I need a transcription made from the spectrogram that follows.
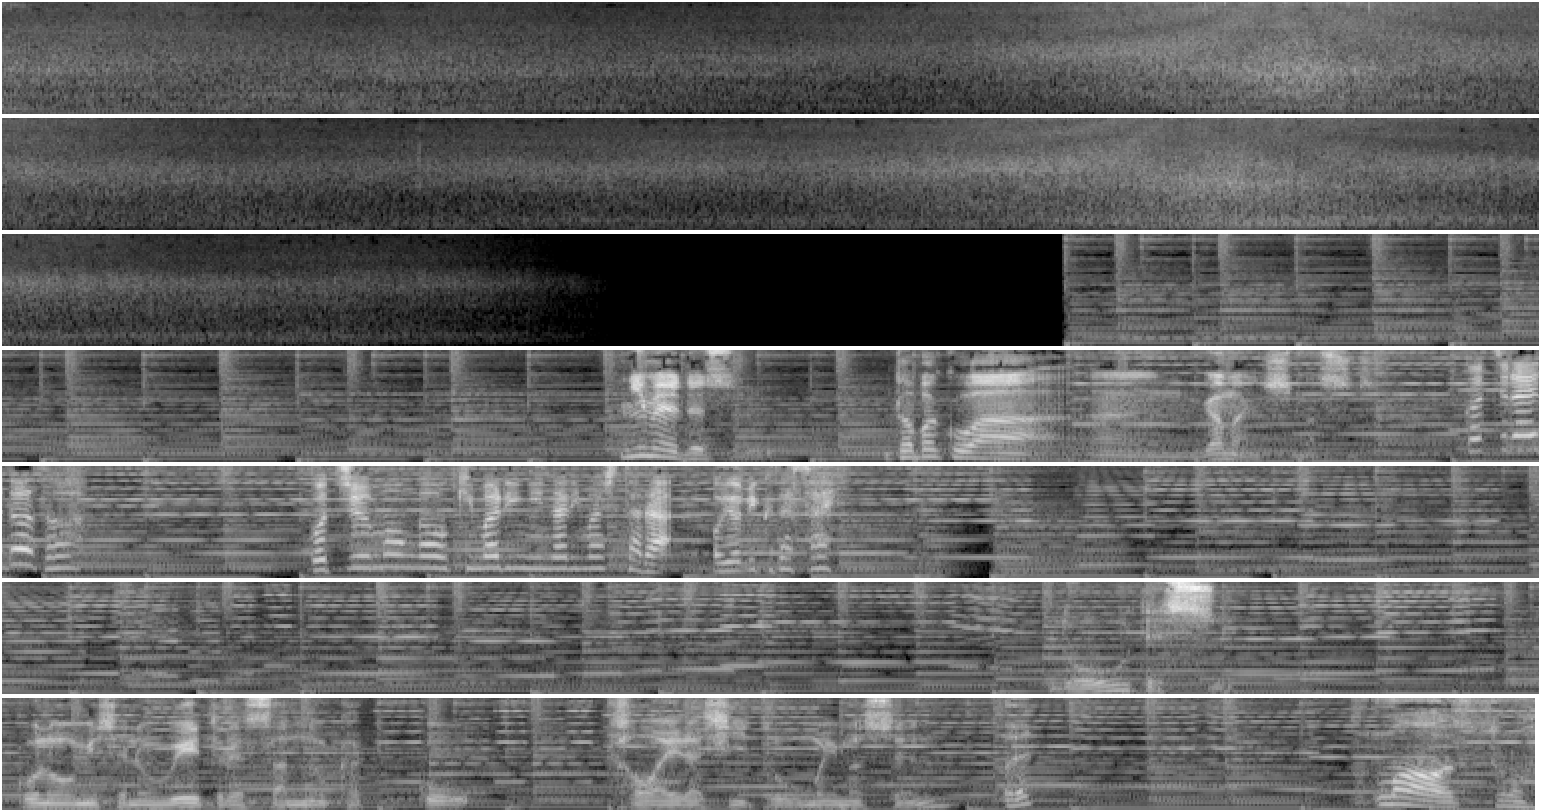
名ですタバコは、うん、我慢しますこちらへどうぞ。ご注文がお決まりになりましたら、お呼びください。どうです？このお店のウェイトレスさんの格好可愛らしいと思いません？まあ、その、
